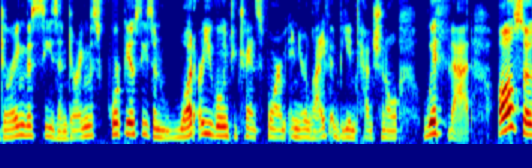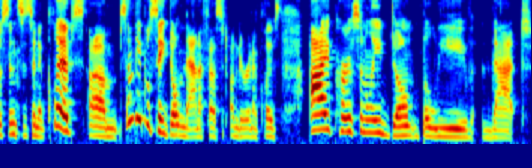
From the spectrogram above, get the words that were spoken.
during this season, during the Scorpio season, what are you going to transform in your life and be intentional with that. Also, since it's an eclipse, um, some people say don't manifest under an eclipse. I personally don't believe that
